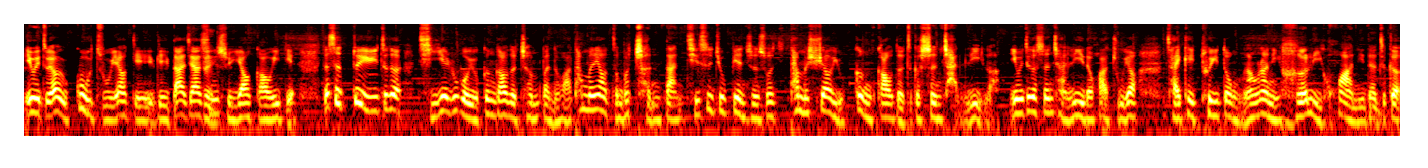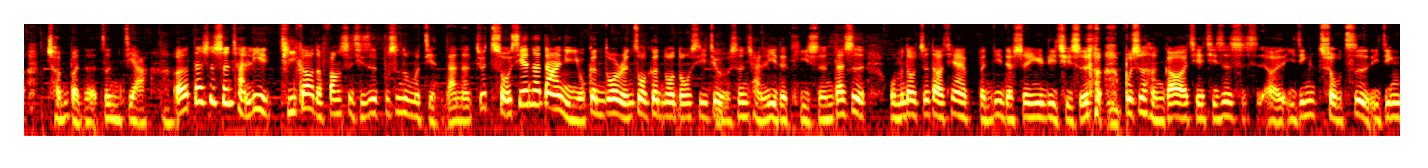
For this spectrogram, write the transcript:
因为主要有雇主要给给大家薪水要高一点。但是对于这个企业，如果有更高的成本的话，他们要怎么承担？其实就变成说，他们需要有更高的这个生产力了。因为这个生产力的话，主要才可以推动，然后让你合理化你的这个成本的增加。而但是生产力提高的方式其实不是那么简单的。就首先呢，当然你有更多人做更多东西，就有生产力的。提升，但是我们都知道，现在本地的生育率其实 不是很高，而且其实是呃已经首次已经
